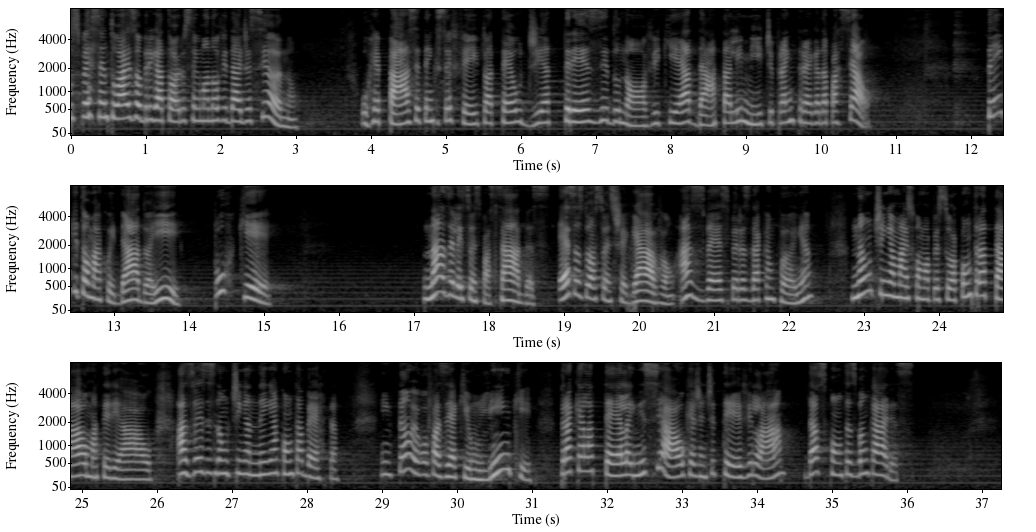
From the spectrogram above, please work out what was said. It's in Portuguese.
Os percentuais obrigatórios têm uma novidade esse ano. O repasse tem que ser feito até o dia 13 do 9, que é a data limite para a entrega da parcial. Tem que tomar cuidado aí, porque nas eleições passadas, essas doações chegavam às vésperas da campanha, não tinha mais como a pessoa contratar o material, às vezes não tinha nem a conta aberta. Então, eu vou fazer aqui um link para aquela tela inicial que a gente teve lá das contas bancárias.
